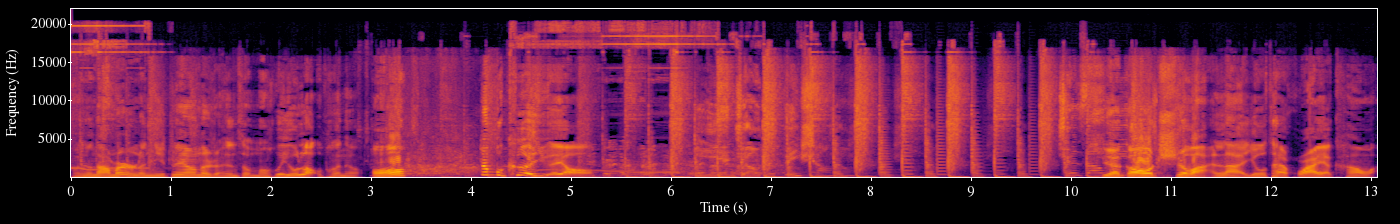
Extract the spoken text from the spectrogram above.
我就纳闷了，你这样的人怎么会有老婆呢？哦，这不科学呀！雪糕吃完了，油菜花也看完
